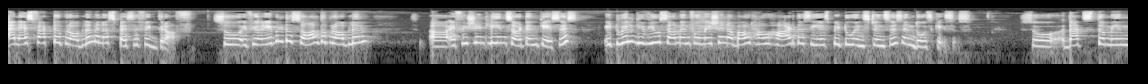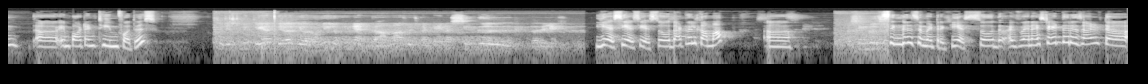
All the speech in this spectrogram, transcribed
an S factor problem in a specific graph. So if you are able to solve the problem uh, efficiently in certain cases, it will give you some information about how hard the CSP2 instance is in those cases. So that's the main uh, important theme for this. So just to be clear here, you're only looking at gammas which contain a single relation. Yes, yes, yes. So that will come up. Uh, A single single symmetric yes so the, if when i state the result uh,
